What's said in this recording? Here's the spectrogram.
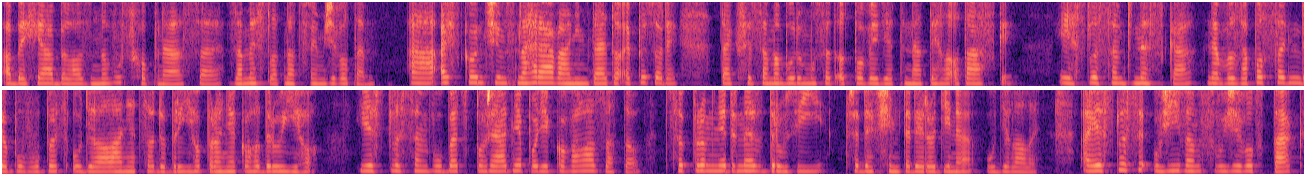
abych já byla znovu schopná se zamyslet nad svým životem. A až skončím s nahráváním této epizody, tak si sama budu muset odpovědět na tyhle otázky. Jestli jsem dneska nebo za poslední dobu vůbec udělala něco dobrýho pro někoho druhýho. Jestli jsem vůbec pořádně poděkovala za to, co pro mě dnes druzí, především tedy rodina, udělali. A jestli si užívám svůj život tak,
